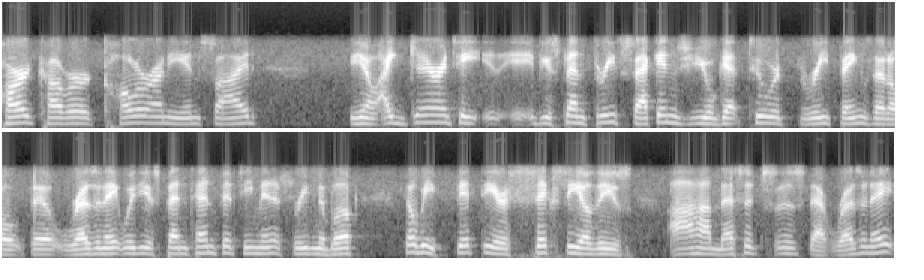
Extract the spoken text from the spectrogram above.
hardcover, color on the inside. You know, I guarantee if you spend three seconds, you'll get two or three things that'll that'll resonate with you. Spend 10, 15 minutes reading the book. There'll be 50 or 60 of these aha messages that resonate.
